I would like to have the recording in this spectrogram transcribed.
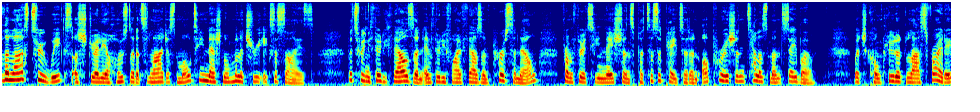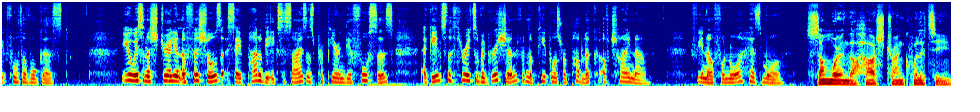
the last two weeks, Australia hosted its largest multinational military exercise. Between 30,000 and 35,000 personnel from 13 nations participated in Operation Talisman Sabre, which concluded last Friday, 4th of August. US and Australian officials say part of the exercise is preparing their forces against the threats of aggression from the People's Republic of China. Fina Fonua has more. Somewhere in the harsh tranquility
